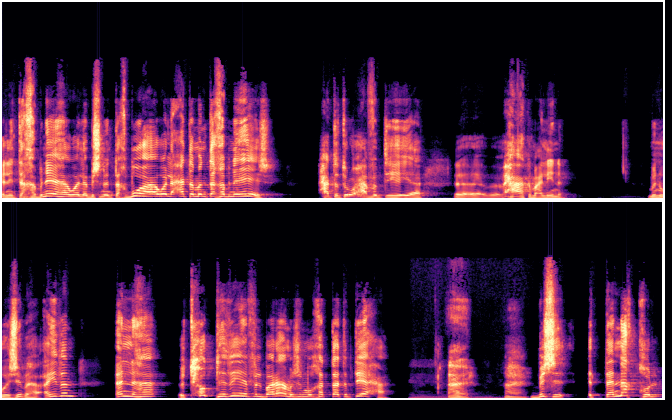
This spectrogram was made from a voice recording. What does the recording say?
اللي انتخبناها ولا باش ننتخبوها ولا حتى ما انتخبناهاش. حتى تروح فهمتي هي آه، حاكم علينا. من واجبها أيضا أنها تحط هذه في البرامج المخططات بتاعها. اي باش التنقل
